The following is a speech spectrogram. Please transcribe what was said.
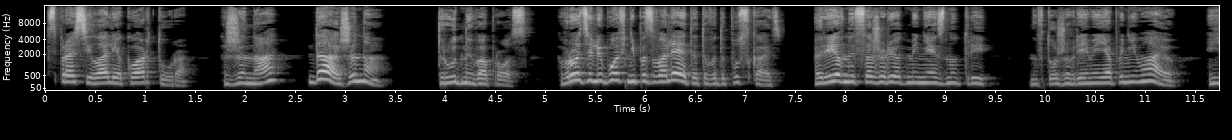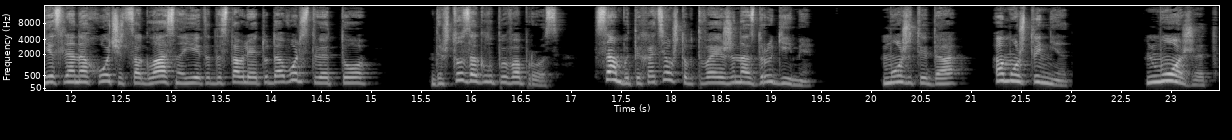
Спросил Олег у Артура. Жена? Да, жена. Трудный вопрос. Вроде любовь не позволяет этого допускать. Ревность сожрет меня изнутри. Но в то же время я понимаю, если она хочет, согласна, ей это доставляет удовольствие, то... Да что за глупый вопрос? Сам бы ты хотел, чтобы твоя жена с другими? Может и да, а может и нет. Может.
